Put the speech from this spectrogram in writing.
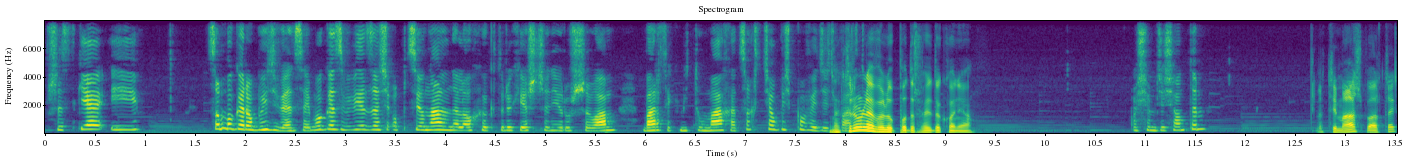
wszystkie i co mogę robić więcej? Mogę zwiedzać opcjonalne lochy, których jeszcze nie ruszyłam. Bartek mi tu macha. Co chciałbyś powiedzieć, Na Bartek? którym levelu podeszłeś do konia? 80? A ty masz, Bartek?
